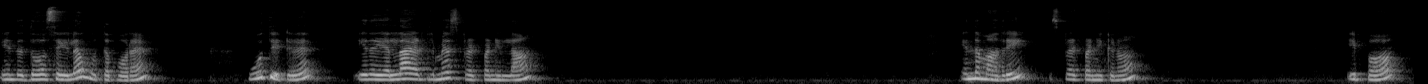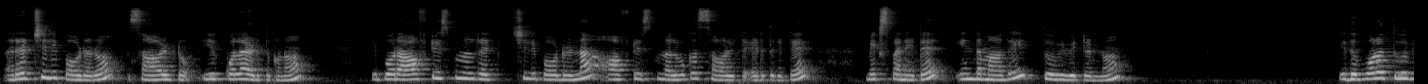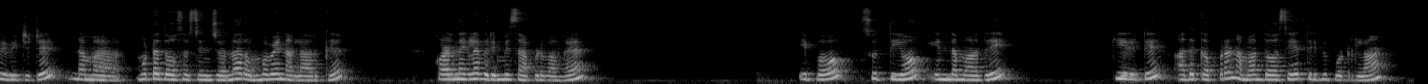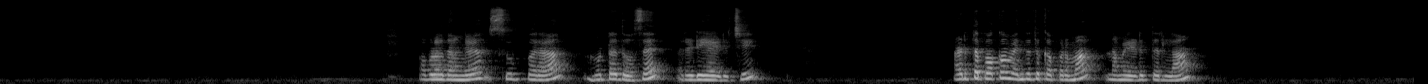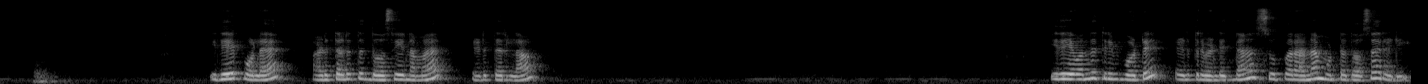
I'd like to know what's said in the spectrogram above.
இந்த தோசையில் ஊற்ற போகிறேன் ஊற்றிட்டு இதை எல்லா இடத்துலையுமே ஸ்ப்ரெட் பண்ணிடலாம். இந்த மாதிரி ஸ்ப்ரெட் பண்ணிக்கணும். இப்போ ரெட் சில்லி பவுடரும் சால்ட்டும் ஈக்குவலாக எடுத்துக்கணும். இப்போ ஒரு ஆஃப் டீஸ்பூன் ரெட் சில்லி பவுடர்னா ஆஃப் டீஸ்பூன் அளவுக்கு சால்ட் எடுத்துக்கிட்டு மிக்ஸ் பண்ணிவிட்டு இந்த மாதிரி தூவி விட்டுடணும். இது போல் தூவி விட்டுட்டு நம்ம முட்டை தோசை செஞ்சோன்னா ரொம்பவே நல்லாயிருக்கு குழந்தைங்களாம் விரும்பி சாப்பிடுவாங்க. இப்போது சுற்றியும் இந்த மாதிரி கீறிட்டு அதுக்கப்புறம் நம்ம தோசையை திருப்பி போட்டுடலாம். அவ்வளோதாங்க சூப்பராக முட்டை தோசை ரெடி ஆகிடுச்சு அடுத்த பக்கம் வெந்ததுக்கப்புறமா நம்ம எடுத்துடலாம். இதே போல் அடுத்தடுத்த தோசையை நம்ம எடுத்துடலாம். இதை வந்து திருப்பி போட்டு எடுத்துட வேண்டியது தானே சூப்பரான முட்டை தோசை ரெடி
